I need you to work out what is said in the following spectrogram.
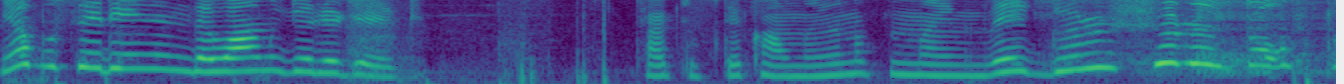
ya bu serinin devamı gelecek. Takipte kalmayı unutmayın ve görüşürüz dostlar.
